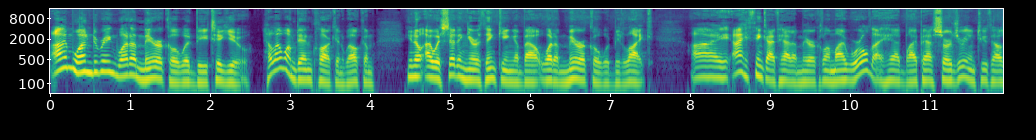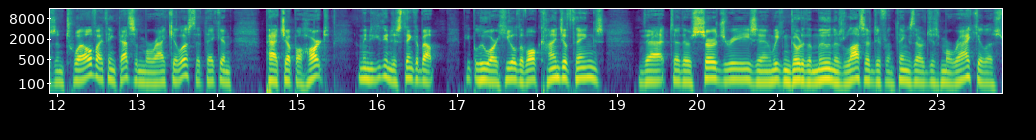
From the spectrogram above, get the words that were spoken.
I'm wondering what a miracle would be to you. Hello, I'm Dan Clark and welcome. You know, I was sitting here thinking about what a miracle would be like. I I think I've had a miracle in my world. I had bypass surgery in 2012. I think that's miraculous that they can patch up a heart. I mean, you can just think about people who are healed of all kinds of things that uh, there's surgeries and we can go to the moon. There's lots of different things that are just miraculous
